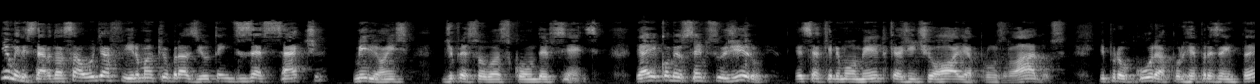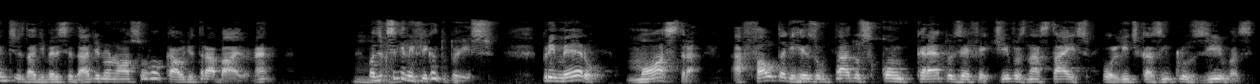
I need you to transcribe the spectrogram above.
E o Ministério da Saúde afirma que o Brasil tem 17 milhões de pessoas com deficiência. E aí, como eu sempre sugiro, esse é aquele momento que a gente olha para os lados e procura por representantes da diversidade no nosso local de trabalho, né? Mas o que significa tudo isso? Primeiro, mostra a falta de resultados concretos e efetivos nas tais políticas inclusivas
